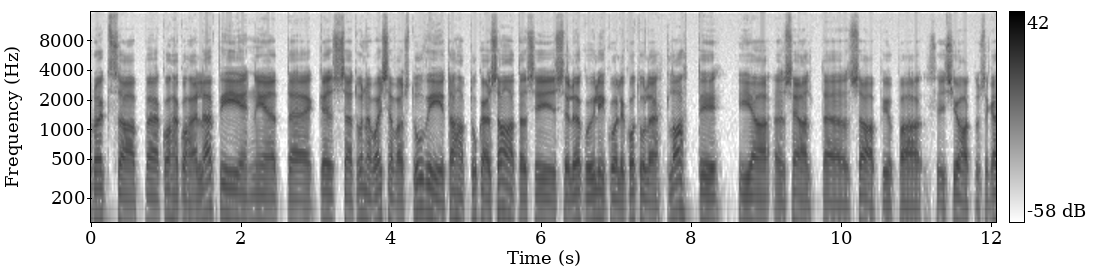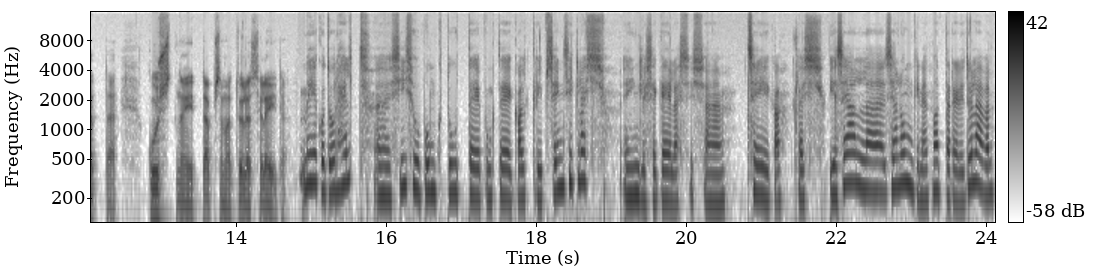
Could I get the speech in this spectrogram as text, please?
projekt saab kohe-kohe läbi, nii et kes tunneb asja vastu huvi, tahab tuge saada, siis löögu ülikooli koduleht lahti ja sealt saab juba siis juhatuse kätte kust neid täpsemalt üles leida? meie kodulehelt äh, sisu.ut.ee kaldkriips sensiklass, inglise keeles siis äh, C-ga klass ja seal, seal ongi need materjalid üleval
